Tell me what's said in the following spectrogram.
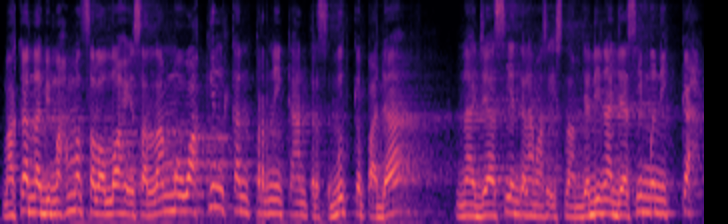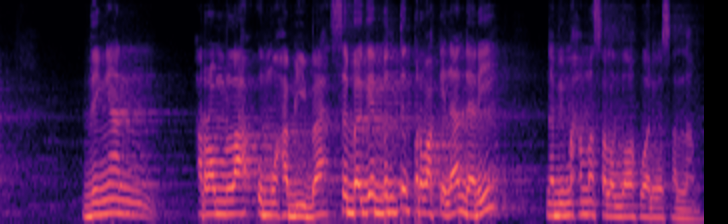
maka Nabi Muhammad SAW mewakilkan pernikahan tersebut kepada Najasi yang telah masuk Islam. Jadi Najasi menikah dengan Romlah Ummu Habibah sebagai bentuk perwakilan dari Nabi Muhammad SAW.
